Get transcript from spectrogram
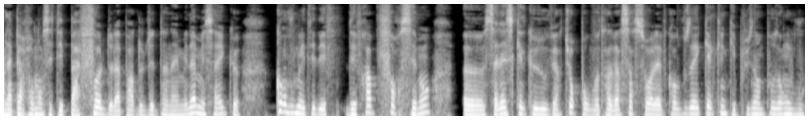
la performance était pas folle de la part de Jelton Almeida, mais c'est vrai que quand vous mettez des, frappes, forcément, euh, ça laisse quelques ouvertures pour que votre adversaire se relève. Quand vous avez quelqu'un qui est plus imposant que vous,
